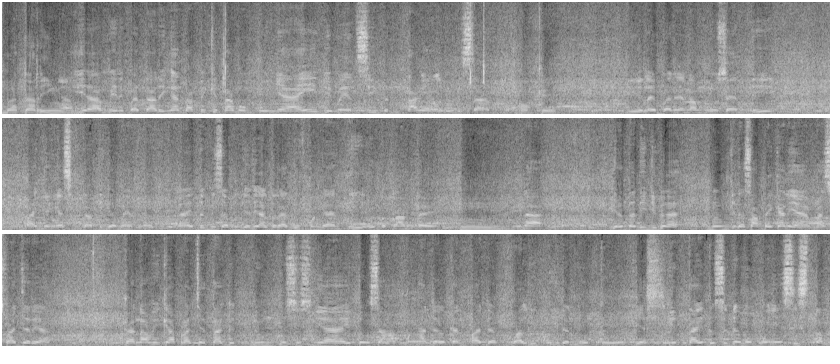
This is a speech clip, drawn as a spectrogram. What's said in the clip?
Bata ringan. Iya, mirip bata ringan tapi kita mempunyai dimensi bentang yang lebih besar. Oke. Di lebarnya 60 cm, panjangnya sekitar 3 meter. Nah, itu bisa menjadi alternatif pengganti untuk lantai. Hmm. Nah, yang tadi juga belum kita sampaikan ya Mas Fajar ya. Karena Wika Praceta Gedung khususnya itu sangat mengandalkan pada quality dan mutu. Yes. Kita itu sudah mempunyai sistem.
